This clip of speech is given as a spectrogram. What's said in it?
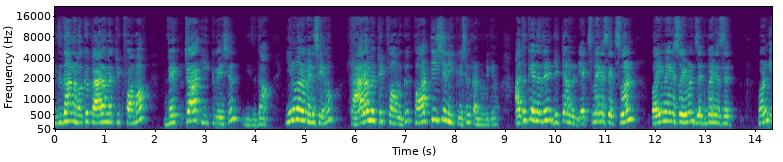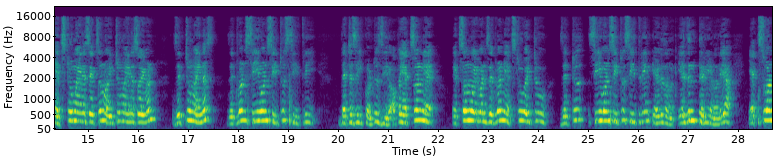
இதுதான் நமக்கு parametric form of vector equation இதுதான் இனிமே நம்ம என்ன செய்யணும் parametric formக்கு cartesian equation கண்டுபிடிக்கணும் அதுக்கு என்னது determinant x minus x1 y minus y1 z minus z2 1 x2 minus x1 y2 minus y1 z2 minus z1 c1 c2 c3 that is equal to 0 அப்ப x1 x1 y1 z1 x2 y2 z2 c1 c2 c3 எழுதணும் எதுன்னு தெரியணும் இல்லையா x1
